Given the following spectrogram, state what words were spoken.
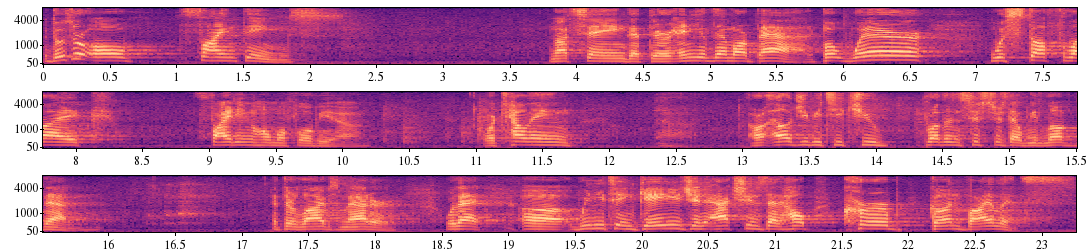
Those are all fine things I'm not saying that there any of them are bad, but where was stuff like fighting homophobia or telling uh, our LGBTQ brothers and sisters that we love them, that their lives matter, or that uh, we need to engage in actions that help curb gun violence,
